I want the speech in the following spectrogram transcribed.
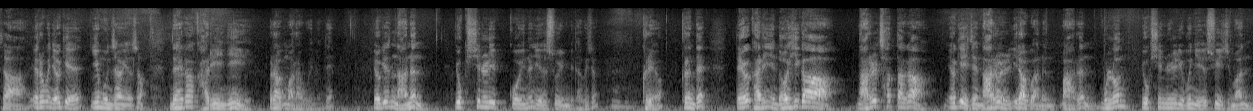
자, 여러분 여기에 이 문장에서 내가 가리니라고 말하고 있는데 여기서 나는 육신을 입고 있는 예수입니다. 그죠? 그래요. 그런데 내가 가리니 너희가 나를 찾다가 여기 이제 나를이라고 하는 말은 물론 육신을 입은 예수이지만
